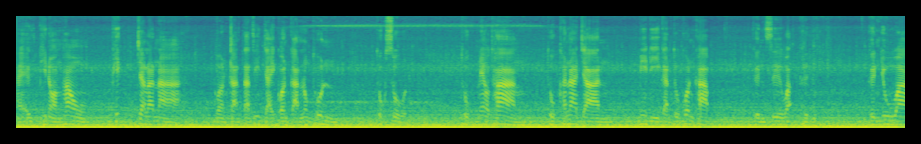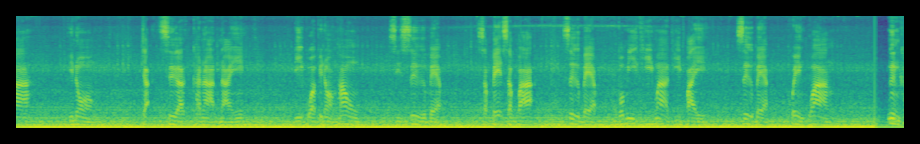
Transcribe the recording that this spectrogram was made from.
ให้พี่น้องเฮาพิจารณาก่อนการตัดสินใจก่อนการลงทุน ทุกสูตร ทุกแนวทาง ทุกคณาจารย์ มีดีกันทุกคนครับ ขึ้นซื้อว่าขึ้นขึ้นอยู่ว่าพี่น้องจะเสือขนาดไหน ดีกว่าพี่น้องเฮาสิซื้อแบบสเปะสปะซื้อแบบบ่มีทีมาทีไปซื้อแบบเคว้งกว้าง เงินค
